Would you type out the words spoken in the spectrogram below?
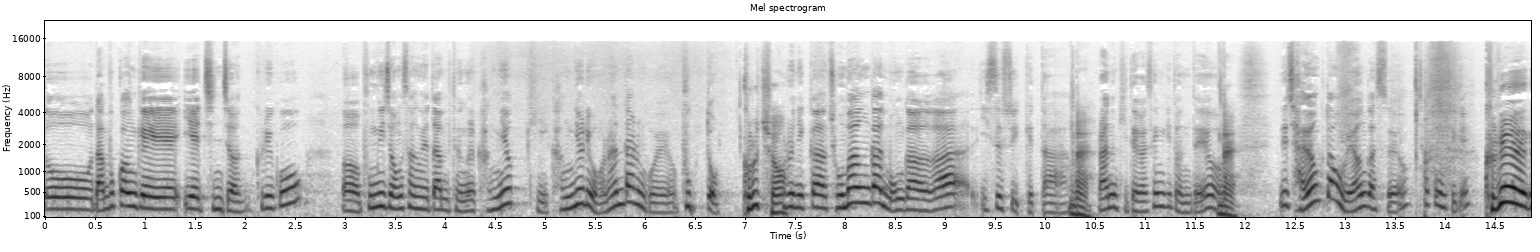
또 남북 관계의 진전 그리고 어 북미 정상회담 등을 강력히 강렬히 원한다는 거예요. 북도. 그렇죠. 그러니까 조만간 뭔가가 있을 수 네. 있겠다라는 기대가 생기던데요. 네. 근데 자유한국당은 왜 안 갔어요? 착공식에? 그게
